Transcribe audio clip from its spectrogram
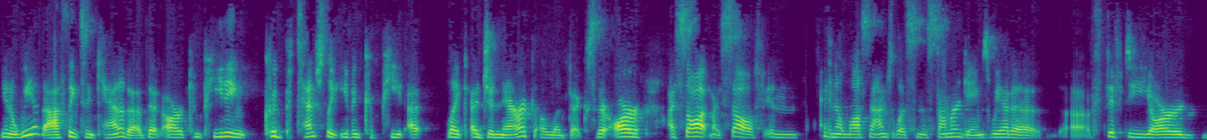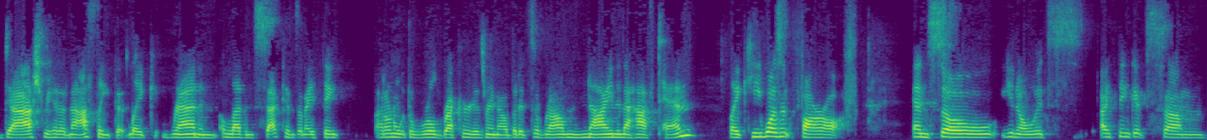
You know, we have athletes in Canada that are competing, could potentially even compete at like a generic Olympics. There are, I saw it myself in in Los Angeles in the summer games. We had a, a 50 yard dash. We had an athlete that like ran in 11 seconds, and I think I don't know what the world record is right now, but it's around nine and a half, ten. Like he wasn't far off. And so, you know, it's I think it's um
